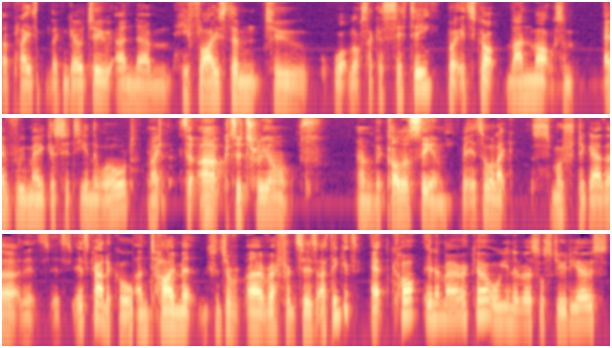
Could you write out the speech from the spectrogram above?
a place they can go to, and um, he flies them to what looks like a city, but it's got landmarks from every major city in the world. Like the Arc de Triomphe and the Colosseum. But it's all like smushed together, and it's it's it's kind of cool. And Tai mentions uh, references. I think it's Epcot in America or Universal Studios.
